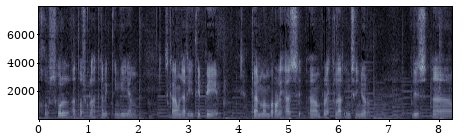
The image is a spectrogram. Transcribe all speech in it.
Khusul atau sekolah teknik tinggi yang sekarang menjadi ITB dan memperoleh hasil, uh, memperoleh gelar insinyur. jadi uh,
